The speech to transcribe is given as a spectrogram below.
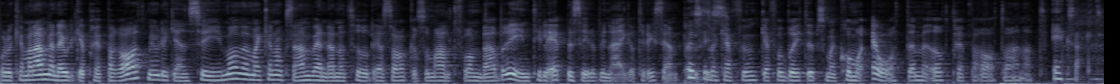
Och då kan man använda olika preparat med olika enzymer men man kan också använda naturliga saker som allt från berberin till äppelcidervinäger till exempel. Precis. Som kan funka för att bryta upp så man kommer åt det med örtpreparat och annat. Exakt,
